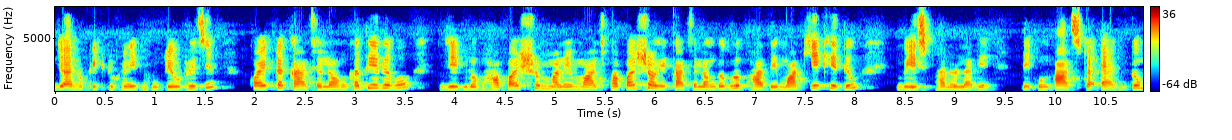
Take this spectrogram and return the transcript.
যাই হোক, একটুখানি ফুটে উঠেছে। কয়েকটা কাঁচা লঙ্কা দিয়ে দেব, যেগুলো ভাপার মানে মাছ ভাপার সঙ্গে কাঁচা লঙ্কাগুলো ভাতে মাখিয়ে খেতেও বেশ ভালো লাগে। দেখুন, আঁচটা একদম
